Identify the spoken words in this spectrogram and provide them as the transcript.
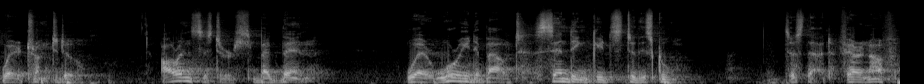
were trying to do. Our ancestors back then were worried about sending kids to the school. Just that, fair enough.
